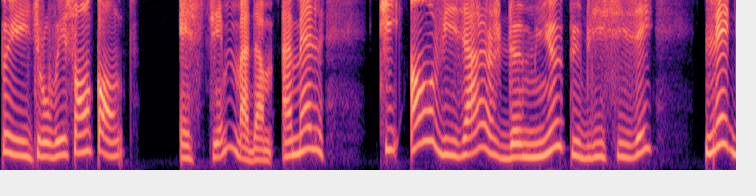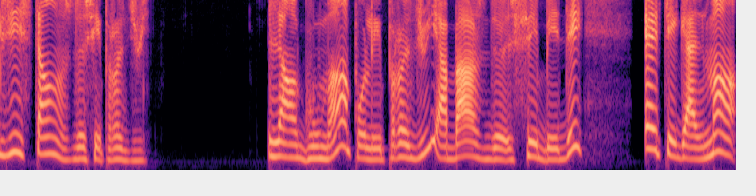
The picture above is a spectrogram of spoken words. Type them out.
peut y trouver son compte, estime Mme Hamel, qui envisage de mieux publiciser l'existence de ces produits. L'engouement pour les produits à base de CBD est également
